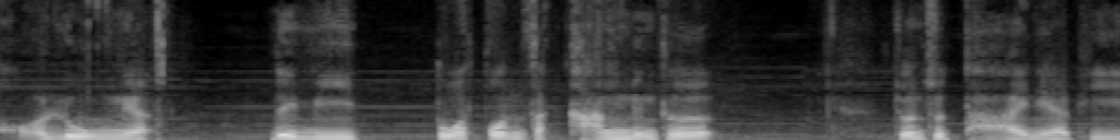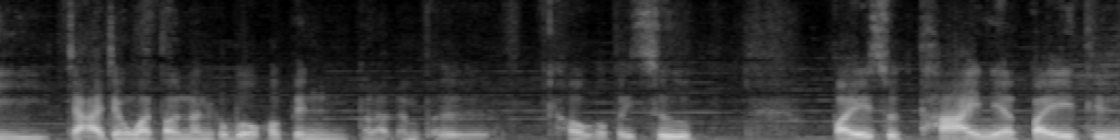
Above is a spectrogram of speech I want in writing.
ขอลุงเนี่ยได้มีตัวตนสักครั้งหนึ่งเถอะจนสุดท้ายเนี่ยพี่จ่าจังหวัดตอนนั้นเขาบอกเขาเป็นปลัดอำเภอเขาก็ไปสืบ ไปสุดท้ายเนี่ยไปถึง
